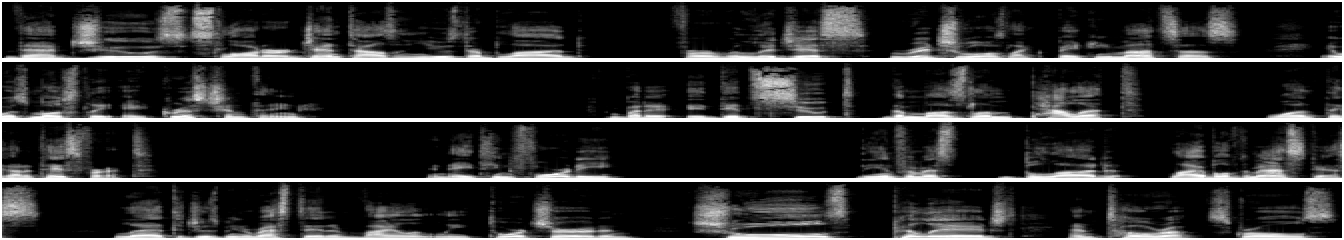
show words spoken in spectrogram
that Jews slaughter Gentiles and use their blood for religious rituals like baking matzahs. It was mostly a Christian thing, but it, it did suit the Muslim palate once they got a taste for it. In 1840, the infamous blood libel of Damascus led to Jews being arrested and violently tortured and shuls pillaged and Torah scrolls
